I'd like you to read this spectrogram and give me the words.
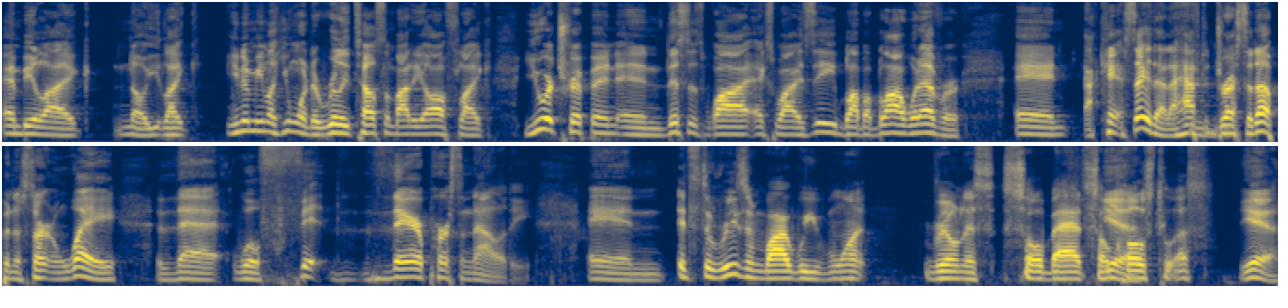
and be like, no, you like. You know what I mean? Like you wanted to really tell somebody off, like you are tripping, and this is why X, Y, Z, blah, blah, blah, whatever. And I can't say that. I have to mm-hmm. dress it up in a certain way that will fit their personality. And It's the reason why we want realness so bad, so Yeah. close to us. Yeah,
